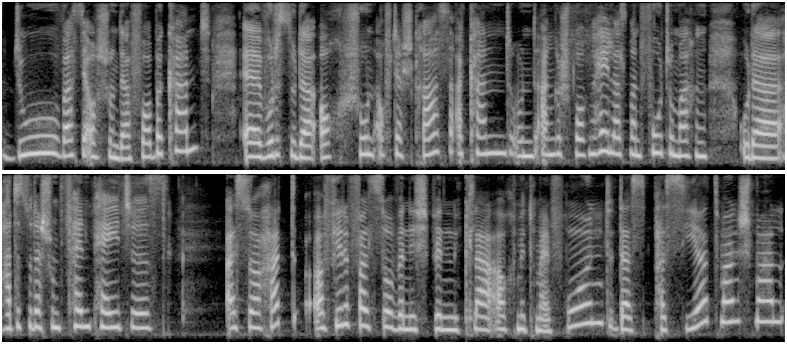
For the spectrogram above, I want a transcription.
du warst ja auch schon davor bekannt. Äh, wurdest du da auch schon auf der Straße erkannt und angesprochen, hey, lass mal ein Foto machen? Oder hattest du da schon Fanpages? Also hat auf jeden Fall so, wenn ich bin klar auch mit meinem Freund, das passiert manchmal.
